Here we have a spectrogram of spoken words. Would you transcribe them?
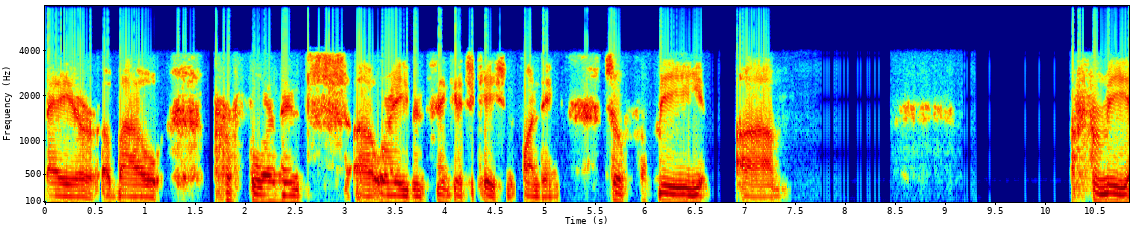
mayor about performance uh, or I even think education funding. So for me, um, for me,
